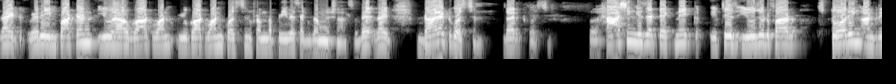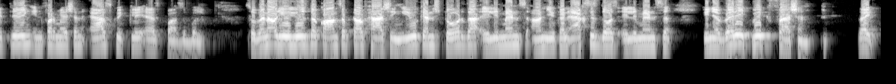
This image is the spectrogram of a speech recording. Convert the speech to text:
right very important. You have got one you got one question from the previous examination also. Right. Direct question direct question. So hashing is a technique which is used for storing and retrieving information as quickly as possible. So whenever you use the concept of hashing you can store the elements and you can access those elements in a very quick fashion. Right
